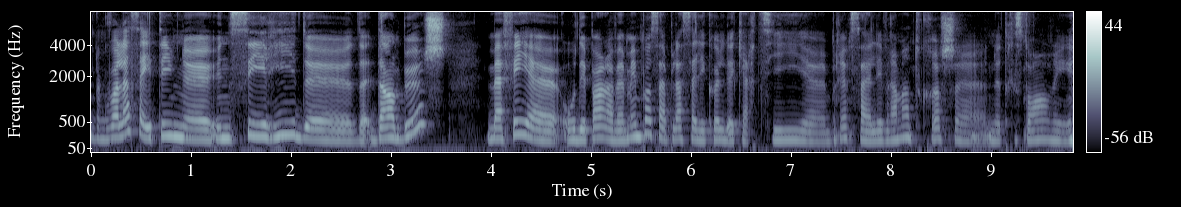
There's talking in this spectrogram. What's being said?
Donc voilà, ça a été une, série d'embûches. Ma fille, euh, au départ, avait même pas sa place à l'école de quartier. Euh, bref, ça allait vraiment tout croche, euh, notre histoire et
